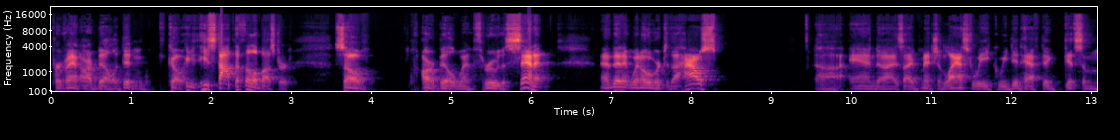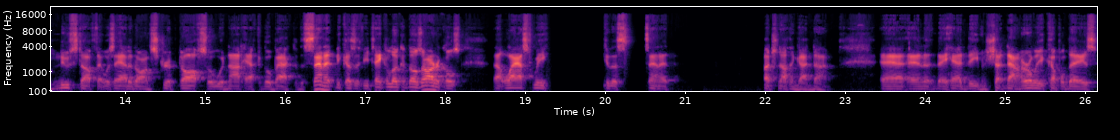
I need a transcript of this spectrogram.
prevent our bill. It didn't go. He, he stopped the filibuster. So our bill went through the Senate and then it went over to the House uh, and uh, as I mentioned last week, we did have to get some new stuff that was added on, stripped off, so it would not have to go back to the Senate. Because if you take a look at those articles, that last week of the Senate, much nothing got done, and, and, they had to even shut down early a couple days.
